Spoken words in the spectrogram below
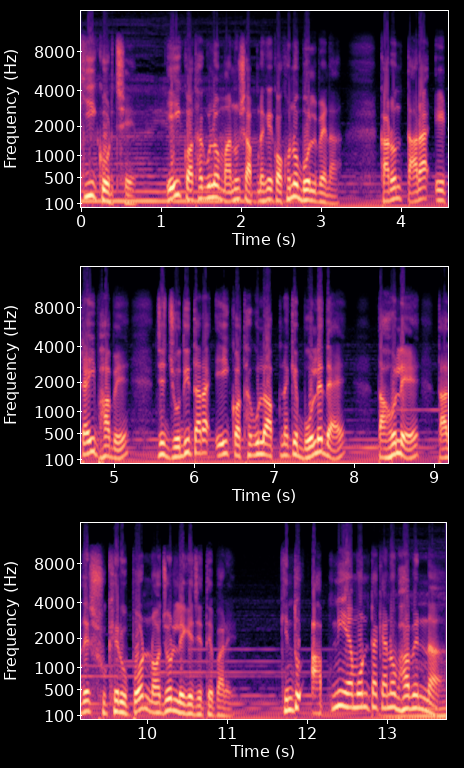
কি করছে? এই কথাগুলো মানুষ আপনাকে কখনো বলবে না। কারণ তারা এটাই ভাবে যে যদি তারা এই কথাগুলো আপনাকে বলে দেয়, তাহলে তাদের সুখের উপর নজর লেগে যেতে পারে। কিন্তু আপনি এমনটা কেন ভাবেন না?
